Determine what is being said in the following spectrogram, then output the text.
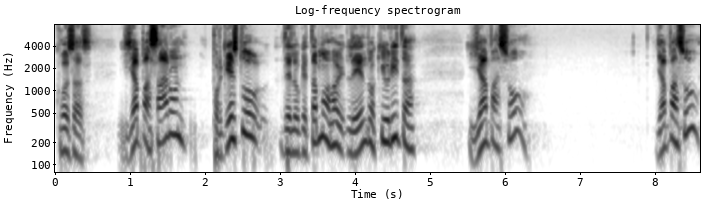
cosas. Ya pasaron, porque esto de lo que estamos leyendo aquí ahorita, ya pasó. Ya pasó.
